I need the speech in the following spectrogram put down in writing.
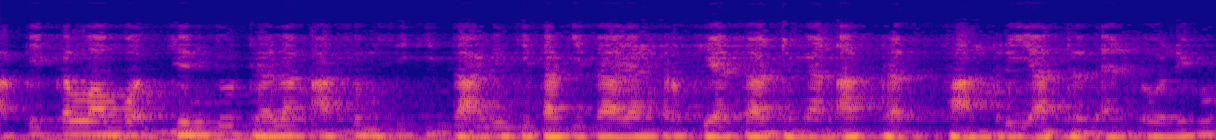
Tapi kelompok jin itu dalam asumsi kita, ya kita kita yang terbiasa dengan adat santri, adat NU niku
